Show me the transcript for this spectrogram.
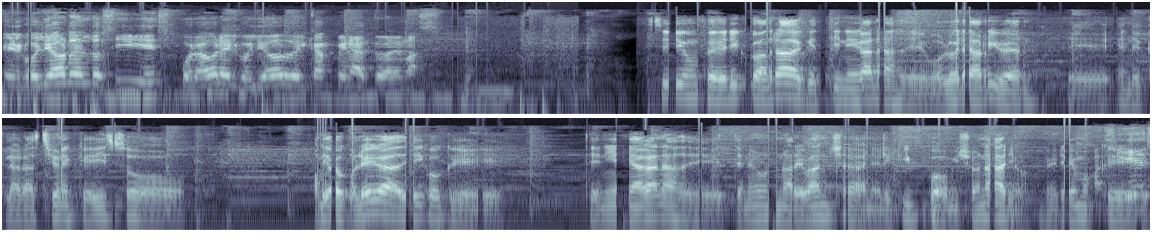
el goleador del Aldo es por ahora el goleador del campeonato, además. Sí, un Federico Andrada que tiene ganas de volver a River. Eh, en declaraciones que hizo un colega, dijo que tenía ganas de tener una revancha en el equipo millonario. Veremos qué,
